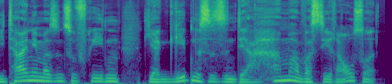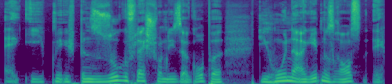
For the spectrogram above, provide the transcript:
Die Teilnehmer sind zufrieden. Die Ergebnisse sind der Hammer, was die raus. Ey, ich, ich, bin so geflasht von dieser Gruppe. Die holen ein Ergebnis raus. Ey,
